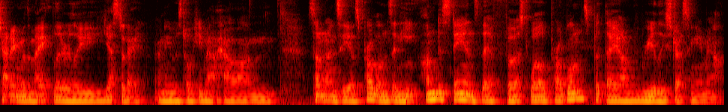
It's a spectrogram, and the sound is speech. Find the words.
chatting with a mate literally yesterday, and he was talking about how um, sometimes he has problems and he understands their first world problems, but they are really stressing him out.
